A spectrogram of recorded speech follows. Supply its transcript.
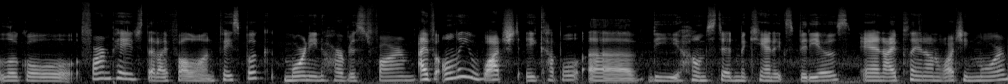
local farm page that I follow on Facebook, Morning Harvest Farm. I've only watched a couple of the Homestead Mechanics videos and I plan on watching more.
